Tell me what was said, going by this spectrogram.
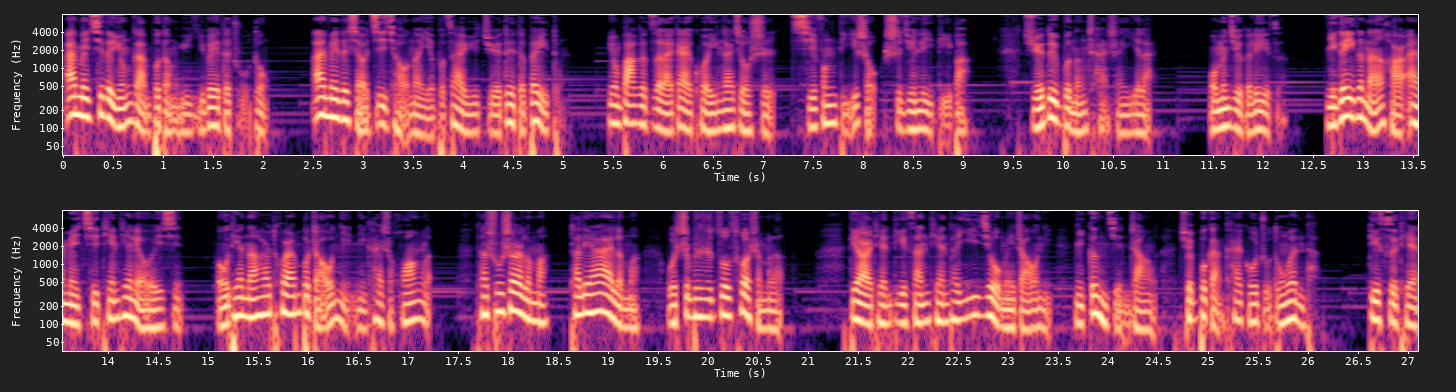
暧昧期的勇敢不等于一味的主动，暧昧的小技巧呢也不在于绝对的被动。用八个字来概括，应该就是棋逢敌手，势均力敌吧。绝对不能产生依赖。我们举个例子，你跟一个男孩暧昧期天天聊微信，某天男孩突然不找你，你开始慌了。他出事了吗？他恋爱了吗？我是不是做错什么了？第二天、第三天，他依旧没找你，你更紧张了，却不敢开口主动问他。第四天，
